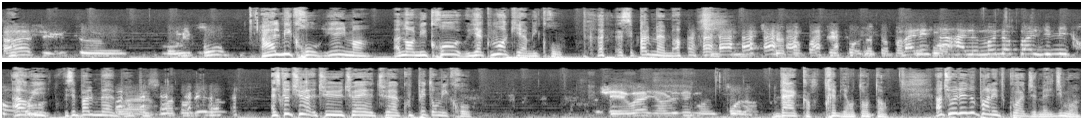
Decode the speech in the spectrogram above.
Ah, c'est juste euh, mon micro. Ah, le micro, Yéima. Ah non, le micro, il y a que moi qui ai un micro. c'est pas le même. hein. J'entends pas très fort. j'entends pas très Vanessa fort. a le monopole du micro. Ah oui, c'est pas le même. Est-ce que tu as, tu, tu, as, tu as coupé ton micro? J'ai ouais, j'ai enlevé mon micro là. D'accord, très bien, on t'entend. Alors, tu voulais nous parler de quoi, Jamel Dis-moi.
